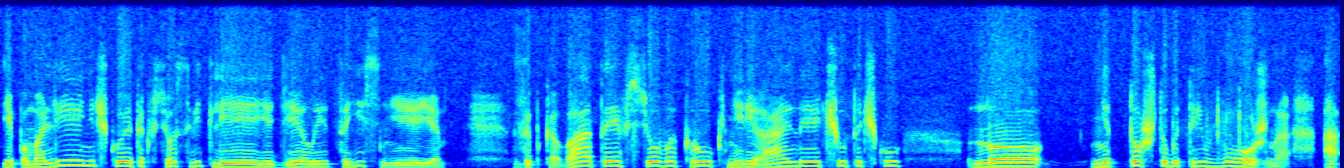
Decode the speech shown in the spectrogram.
и помаленечку это все светлее делается, яснее. Зыбковатое все вокруг, нереальное чуточку, но не то чтобы тревожно, а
